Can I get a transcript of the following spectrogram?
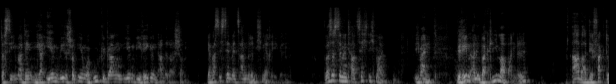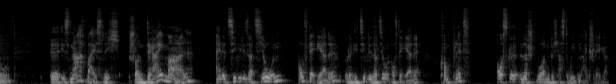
Dass die immer denken, ja, irgendwie ist es schon irgendwann gut gegangen, irgendwie regeln alle das schon. Ja, was ist denn, wenn es andere nicht mehr regeln? Was ist denn, wenn tatsächlich mal, ich meine, wir reden alle über Klimawandel, aber de facto äh, ist nachweislich schon dreimal eine Zivilisation auf der Erde oder die Zivilisation auf der Erde komplett ausgelöscht worden durch Asteroideneinschläge.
